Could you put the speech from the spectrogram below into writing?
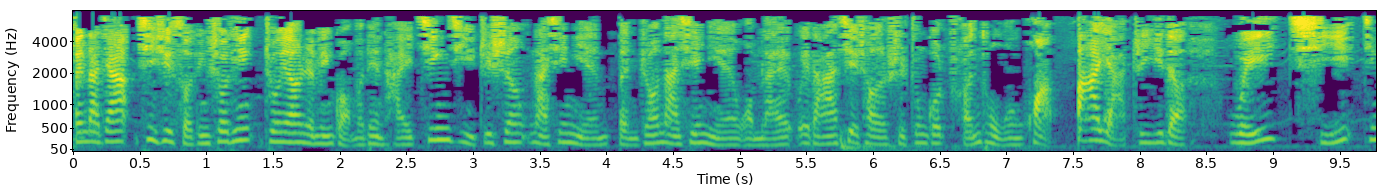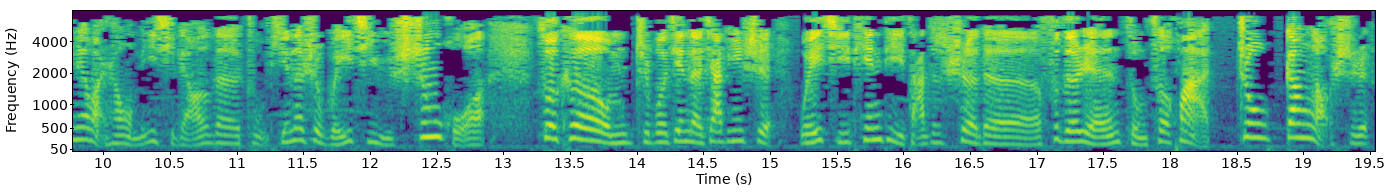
欢迎大家继续锁定收听中央人民广播电台经济之声《那些年》，本周《那些年》，我们来为大家介绍的是中国传统文化巴雅之一的围棋。今天晚上我们一起聊的主题呢是围棋与生活。做客我们直播间的嘉宾是围棋天地杂志社的负责人、总策划周刚老师，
